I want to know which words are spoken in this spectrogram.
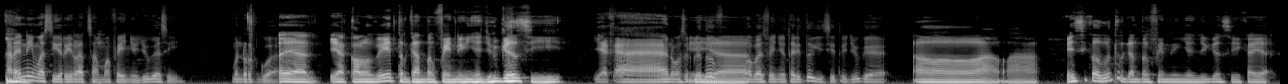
Karena ini masih relate sama venue juga sih, menurut gua. Eh, ya ya kalau gue tergantung venue-nya juga sih. Ya kan, maksud gue tuh Iya. ngebahas venue tadi tuh di situ juga. Oh, alah. Eh sih kalau gue tergantung venue-nya juga sih kayak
